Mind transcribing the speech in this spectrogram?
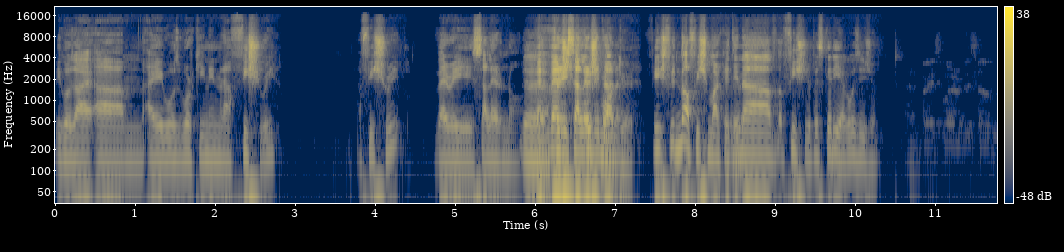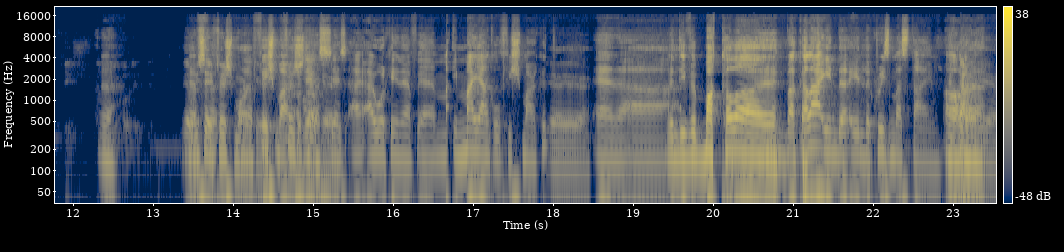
because I um, I was working in a fishery, a fishery, very Salerno, Yeah, ve- yeah. very Fish- fish market. Fish, no fish market, in a fishery, pescheria, come si dice? Yeah. Yeah, we say fi- fish yeah, market. Fish market, fish yes, market. yes. I, I work in a, uh, in my uncle fish market, Yeah, yeah, yeah. and uh, Vendivi baccalà. eh. bacalà in the in the Christmas time. Oh, yeah. Yeah.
